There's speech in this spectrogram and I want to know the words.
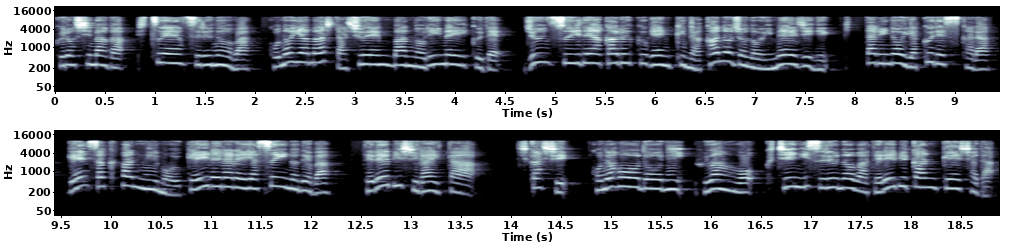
黒島が出演するのは、この山下主演版のリメイクで、純粋で明るく元気な彼女のイメージにぴったりの役ですから、原作ファンにも受け入れられやすいのでは、テレビ誌ライター。しかし、この報道に不安を口にするのはテレビ関係者だ。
